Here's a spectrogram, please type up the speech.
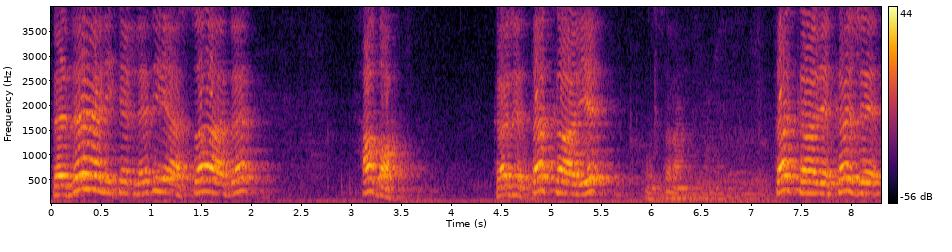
فذلك الذي أصاب hada kaže takav je takav je kaže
